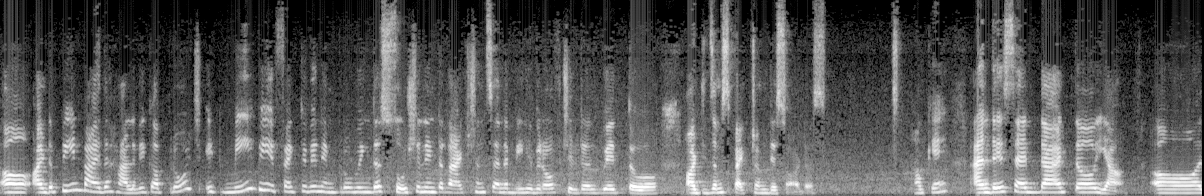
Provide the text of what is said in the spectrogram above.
uh, underpinned by the Halliwick approach, it may be effective in improving the social interactions and the behavior of children with uh, autism spectrum disorders. Okay? And they said that yeah uh,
